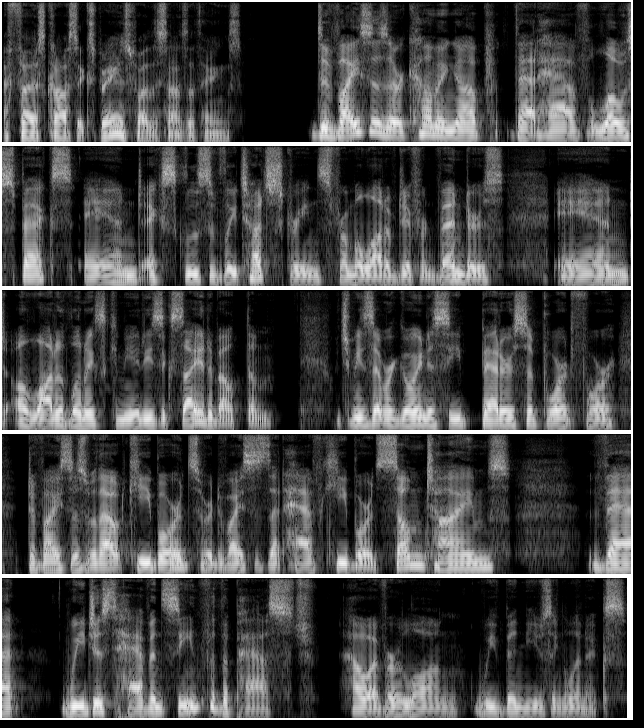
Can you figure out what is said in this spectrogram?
a first class experience by the sounds of things. Devices are coming up that have low specs and exclusively touchscreens from a lot of different vendors, and a lot of Linux communities excited about them, which means that we're going to see better support for devices without keyboards or devices that have keyboards sometimes that we just haven't seen for the past however long we've been using Linux.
